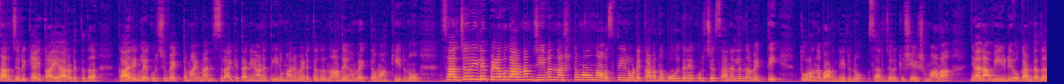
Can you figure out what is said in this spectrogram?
സർജറിക്കായി തയ്യാറെടുത്തത്. കാര്യങ്ങളെക്കുറിച്ച് വ്യക്തമായി മനസ്സിലാക്കി തന്നെയാണ് തീരുമാനമെടുത്തതെന്ന് അദ്ദേഹം വ്യക്തമാക്കിയിരുന്നു. സർജറിയിലെ പിഴവ് കാരണം ജീവൻ നഷ്ടമാവുന്ന അവസ്ഥയിലൂടെ കടന്നുപോയതിനെക്കുറിച്ച് സനൽ എന്ന വ്യക്തി തുറന്നു പറഞ്ഞിരുന്നു. സർജറിക്ക് ശേഷമാണ് ഞാൻ ആ വീഡിയോ കണ്ടത്.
